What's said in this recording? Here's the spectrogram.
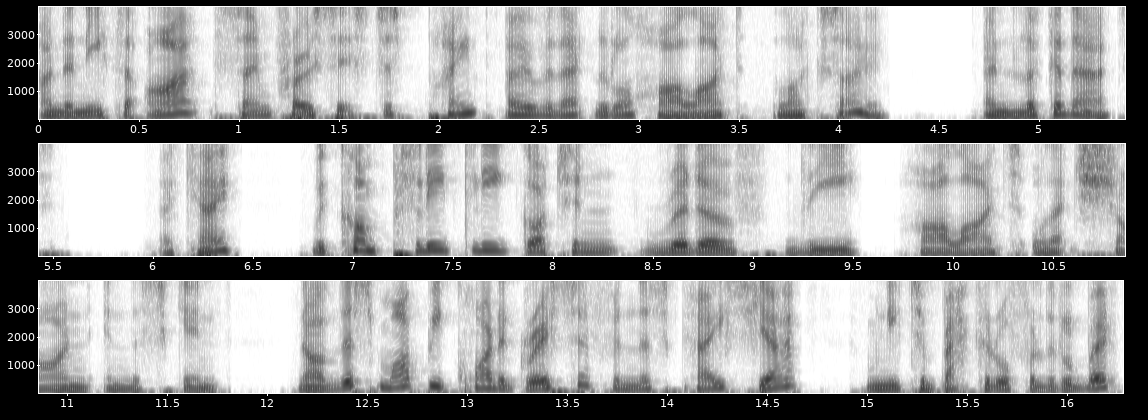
underneath the eye, same process. Just paint over that little highlight like so. And look at that. Okay, we completely gotten rid of the highlights or that shine in the skin. Now this might be quite aggressive in this case here. We need to back it off a little bit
